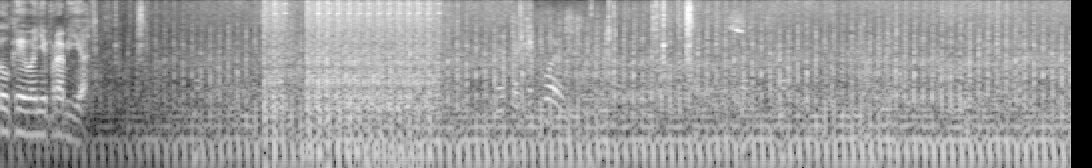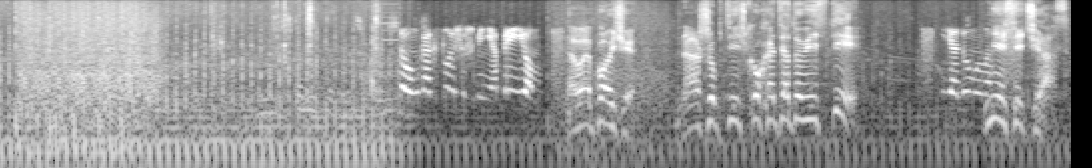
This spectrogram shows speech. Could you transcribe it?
Эта пуколка его не пробьет. Это какое использовать? Стоун, как слышишь меня? Прием. Давай позже. Нашу птичку хотят увести. Я думала... Не сейчас.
